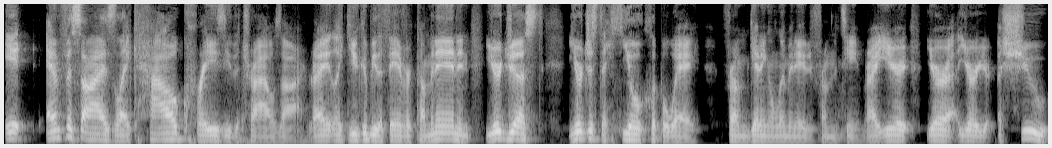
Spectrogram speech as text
it emphasized like how crazy the trials are, right? Like you could be the favorite coming in and you're just you're just a heel clip away from getting eliminated from the team, right? You're you're you're, you're a shoe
